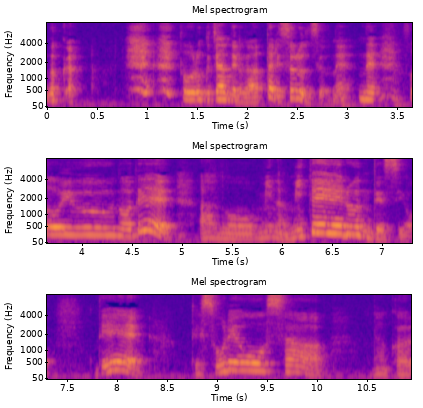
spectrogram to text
のが 登録チャンネルがあったりするんですよね。でそういうのであのみんな見てるんですよ。ででそれをさなんか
